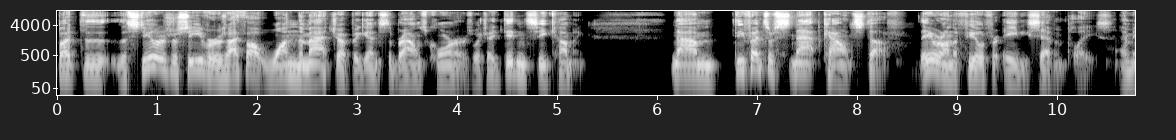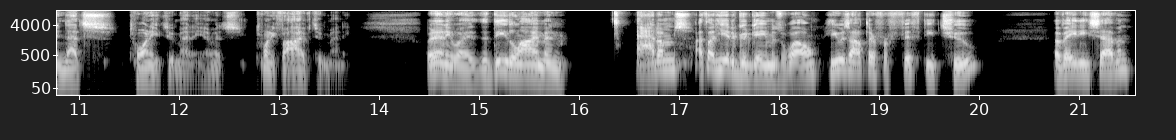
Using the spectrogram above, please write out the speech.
But the, the Steelers receivers, I thought, won the matchup against the Browns corners, which I didn't see coming. Now, um, defensive snap count stuff. They were on the field for 87 plays. I mean, that's 20 too many. I mean, it's 25 too many. But anyway, the D lineman, Adams, I thought he had a good game as well. He was out there for 52 of 87.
